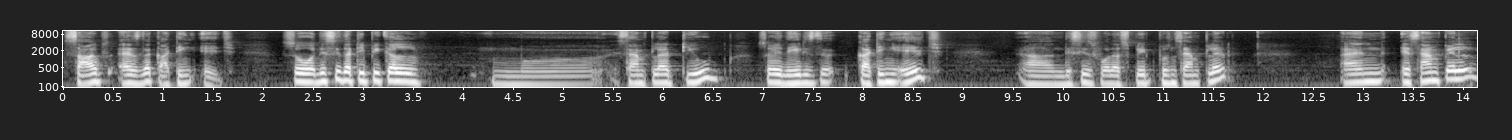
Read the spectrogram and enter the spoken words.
serves as the cutting edge. So, this is the typical um, sampler tube. So, here is the cutting edge, uh, this is for the split spoon sampler and a sample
